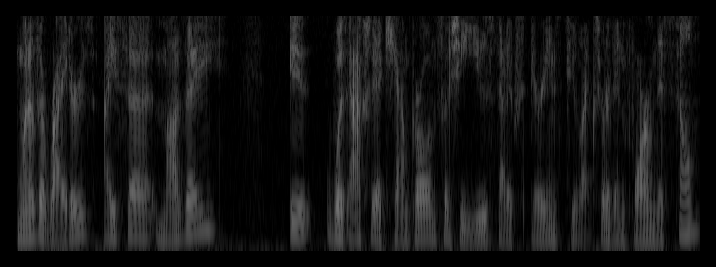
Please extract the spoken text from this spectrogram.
one of the writers, Isa Mazzei, it was actually a cam girl, and so she used that experience to like sort of inform this film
